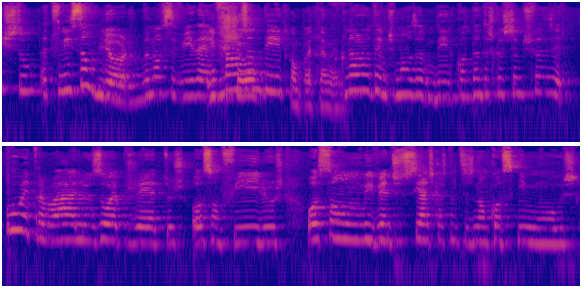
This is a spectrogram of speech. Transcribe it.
isto. A definição melhor da nossa vida é E mãos a medir. completamente. Porque nós não temos mãos a medir com tantas coisas que temos de fazer. Ou é trabalhos, ou é projetos, ou são filhos, ou são eventos sociais que às tantas não conseguimos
